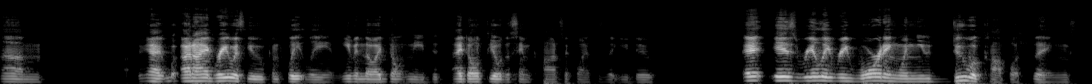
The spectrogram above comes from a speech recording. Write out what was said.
um, yeah, and I agree with you completely. Even though I don't need to, I don't deal with the same consequences that you do. It is really rewarding when you do accomplish things,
